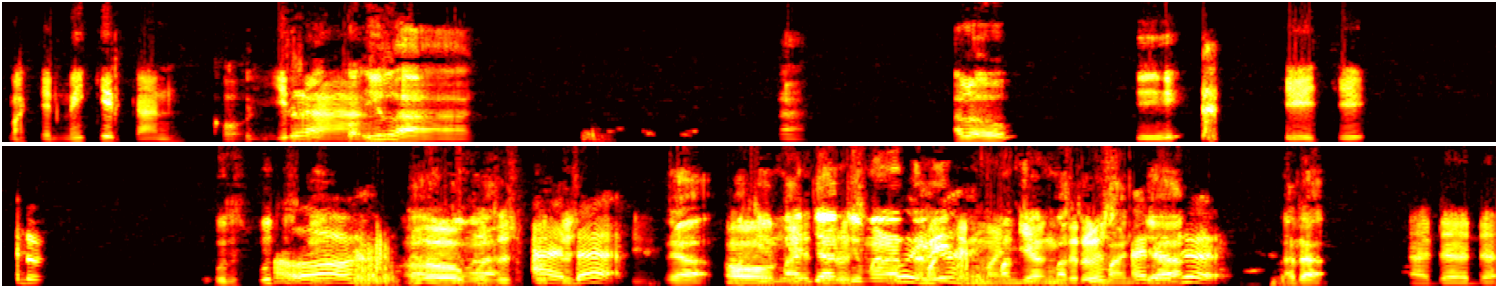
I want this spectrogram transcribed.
makin mikir kan kok Kok hilang. hilang? Nah. Halo? Ci? Cici. Putus-putus nih. halo Halo, gimana? putus-putus. Ada. Ya, Oh, makin oke, manjang terus. gimana Oh, tadi? iya. Makin manjang makin terus? ada manjang. gak Ada ada.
